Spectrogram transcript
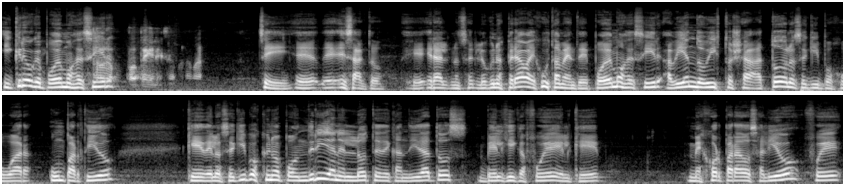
Y creo que podemos decir... Sí, eh, eh, exacto. Eh, era lo que uno esperaba y justamente podemos decir, habiendo visto ya a todos los equipos jugar un partido, que de los equipos que uno pondría en el lote de candidatos, Bélgica fue el que mejor parado salió, fue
